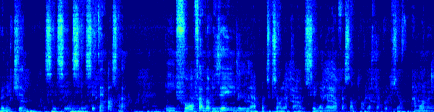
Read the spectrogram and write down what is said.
venu de Chine. C'est impensable. Il faut favoriser la production locale. C'est la meilleure façon de combattre la pollution, à mon avis.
